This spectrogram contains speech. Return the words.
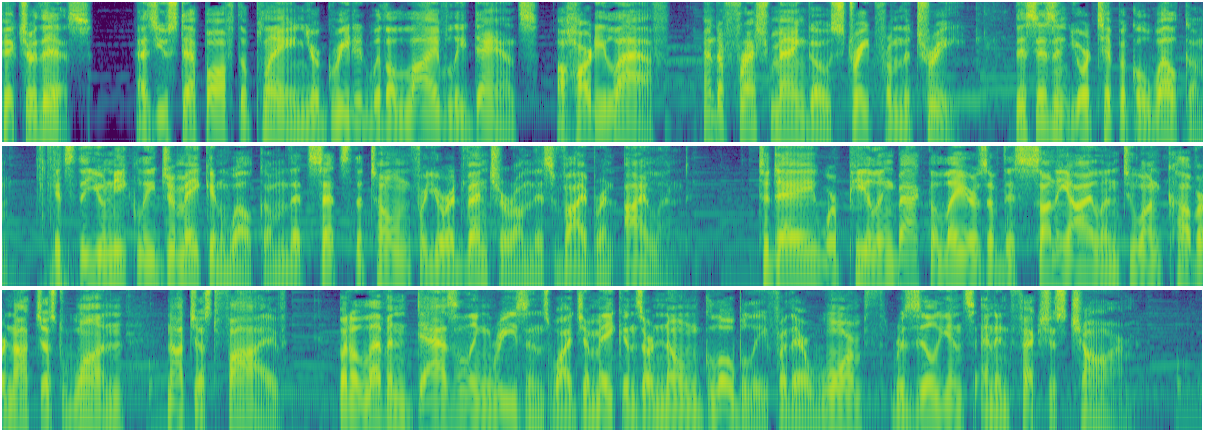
Picture this. As you step off the plane, you're greeted with a lively dance, a hearty laugh, and a fresh mango straight from the tree. This isn't your typical welcome. It's the uniquely Jamaican welcome that sets the tone for your adventure on this vibrant island. Today, we're peeling back the layers of this sunny island to uncover not just one, not just five, but 11 dazzling reasons why Jamaicans are known globally for their warmth, resilience, and infectious charm.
